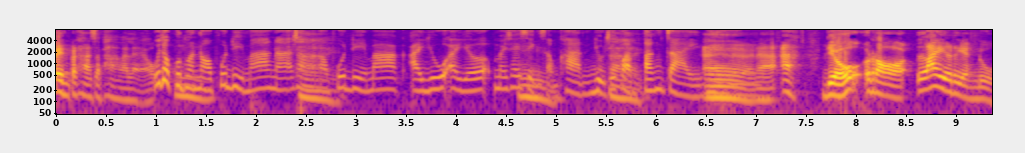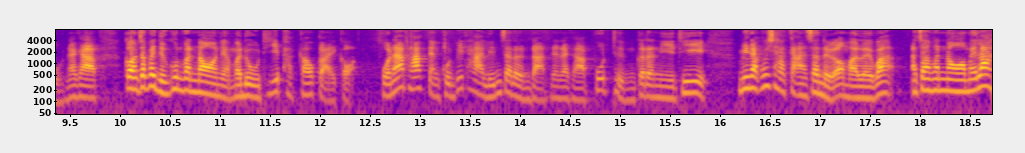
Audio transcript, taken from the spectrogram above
เป็นประธานสภามาแล้ว อุ้ยแต่คุณวันนอพูดดีมากนะอาจารย์ใช่วันนอพูดดีมาก อายุอายุไม่ใช่สิ่งอืมสำคัญอยู่ที่ใช่ ความตั้งใจ เออนะอะเดี๋ยวรอไล่เรียงดูนะครับ ก่อนจะไปถึงคุณวันนอร์เนี่ยมาดูที่พักเก้าวไกลก่อน หัวหน้าพักอย่างคุณพิธาลิ้มเจริญรัตน์เนี่ยนะครับพูดถึงกรณีที่มีนักวิชาการเสนอออกมาเลยว่า อาจารย์วันนอร์ไหมล่ะ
